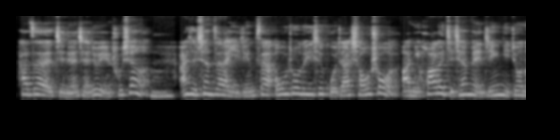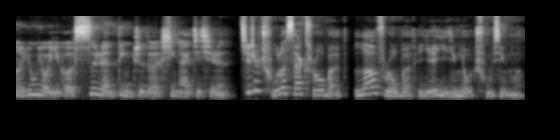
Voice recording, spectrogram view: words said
它在几年前就已经出现了，嗯，而且现在已经在欧洲的一些国家销售了啊！你花个几千美金，你就能拥有一个私人定制的性爱机器人。其实除了 sex robot，love robot 也已经有雏形了。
